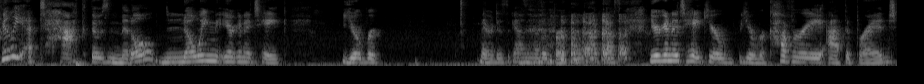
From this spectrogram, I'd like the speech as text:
really attack those middle, knowing that you're going to take your there it is again, another burp on the podcast. You're gonna take your your recovery at the bridge.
